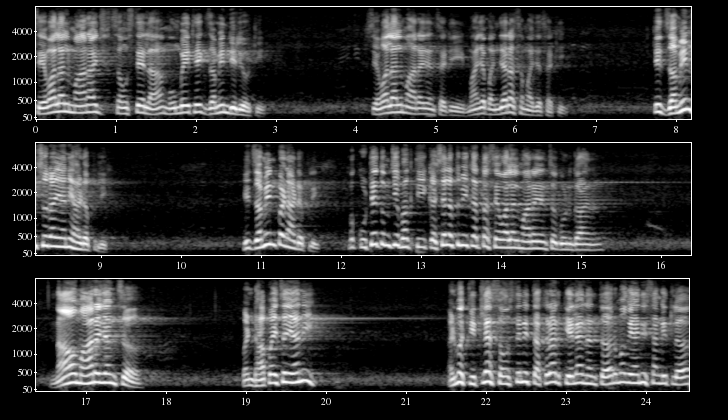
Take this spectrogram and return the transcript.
सेवालाल महाराज संस्थेला मुंबईत एक जमीन दिली होती. सेवालाल महाराजांसाठी माझ्या बंजारा समाजासाठी. ती जमीन सुद्धा यांनी हडपली. ही जमीन पण हडपली. मग कुठे तुमची भक्ती? कशाला तुम्ही करता सेवालाल महाराजांचं गुणगान? नाव महाराजांचं. पण ढापायचं यांनी? आणि मग तिथल्या संस्थेने तक्रार केल्यानंतर मग यांनी सांगितलं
